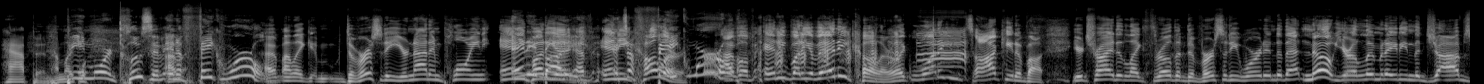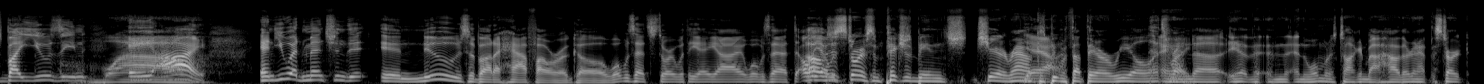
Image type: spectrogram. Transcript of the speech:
happen. I'm like, Being well- more inclusive in I'm- a fake world. I'm I'm like diversity. You're not employing anybody, Anybody. of any color. fake world. Of, of anybody of any color. Like, what are you talking about? You're trying to like throw the diversity word into that? No, you're eliminating the jobs by using AI. And you had mentioned it in news about a half hour ago. What was that story with the AI? What was that? Oh, yeah, it was a story of some pictures being sh- shared around because Yeah. people thought they were real. That's and, right. Uh, yeah, the, and, and the woman was talking about how they're going to have to start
